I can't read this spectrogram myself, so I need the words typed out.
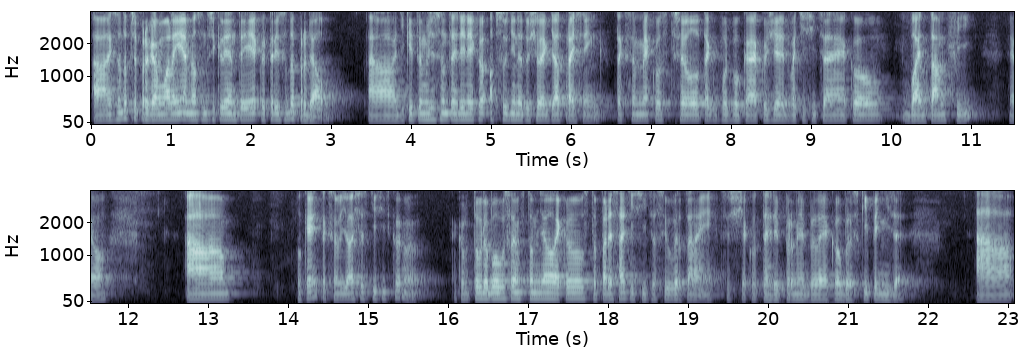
A jak jsme to přeprogramovali a měl jsem tři klienty, jako který jsem to prodal. A díky tomu, že jsem tehdy jako absolutně netušil, jak dělat pricing, tak jsem jako střel tak od boka, jakože 2000 jako one time fee, jo. A OK, tak jsem vydělal 6 000 korun, Jako tou dobou jsem v tom měl jako 150 tisíc asi uvrtaných, což jako tehdy pro mě byly jako obrovský peníze. A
